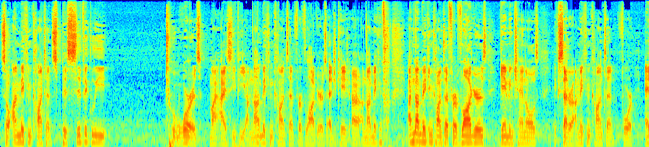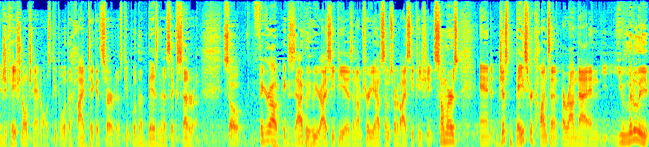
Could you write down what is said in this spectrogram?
So I'm making content specifically towards my ICP. I'm not making content for vloggers, education. Uh, I'm not making. I'm not making content for vloggers, gaming channels, etc. I'm making content for educational channels, people with a high ticket service, people with a business, etc. So figure out exactly who your ICP is, and I'm sure you have some sort of ICP sheet somewheres, and just base your content around that. And you literally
